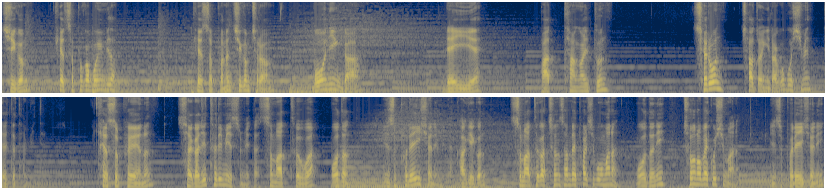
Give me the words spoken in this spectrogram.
지금 캐스퍼가 보입니다. 캐스퍼는 지금처럼 모닝과 레이의 바탕을 둔 새로운 차종이라고 보시면 될 듯 합니다. 캐스퍼에는 세 가지 트림이 있습니다. 스마트와 모던, Inspiration입니다. 가격은 스마트가 1385만원, 모던이 1590만원, Inspiration이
